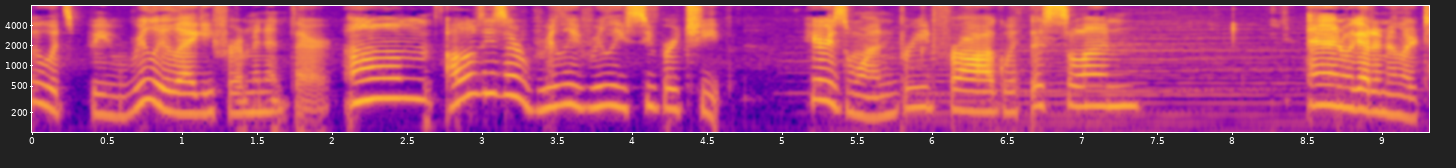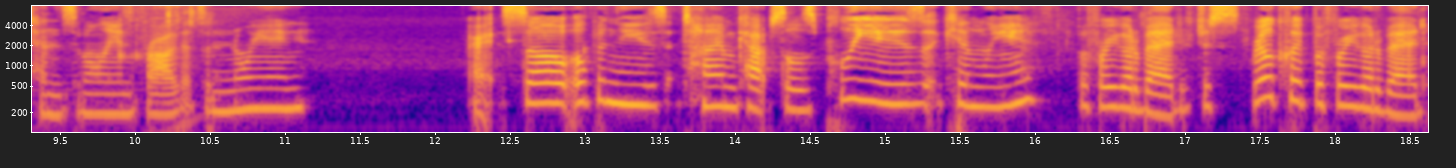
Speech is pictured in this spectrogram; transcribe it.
Ooh, it's being really laggy for a minute there. Um, all of these are really, really super cheap. Here's one. Breed frog with this one. And we got another 10 simoleon frog. That's annoying. Alright, so open these time capsules, please, Kinley, before you go to bed. Just real quick before you go to bed.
